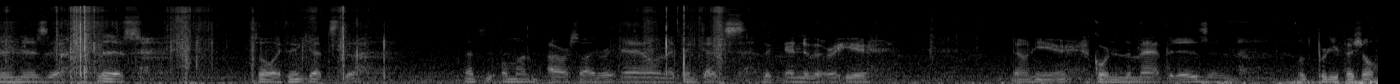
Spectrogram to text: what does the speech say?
And there's uh, this. So I think that's the that's I'm on our side right now, and I think that's the end of it right here. Down here, according to the map, it is, and it looks pretty official.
